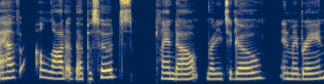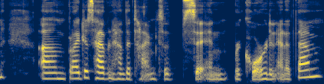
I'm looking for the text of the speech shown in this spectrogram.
I have a lot of episodes planned out, ready to go in my brain, um, but I just haven't had the time to sit and record and edit them.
